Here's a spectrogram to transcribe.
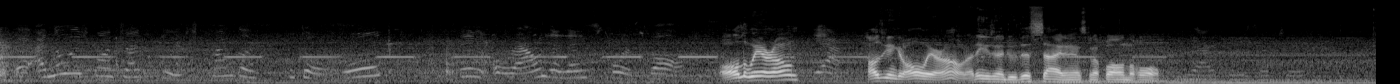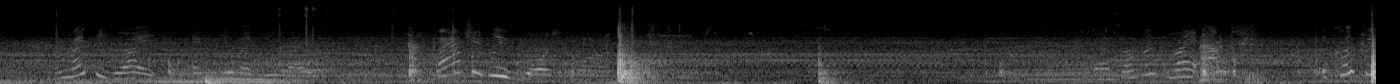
Yeah, I know going to do. It's kind of put the whole thing around and then it's going to. All the way around? Yeah. How's he gonna get all the way around? I think he's gonna do this side and then it's gonna fall in the hole. Yeah, I think so too. I might be right, and you might be right. I actually believe yours more. Yeah, something might act. It could be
